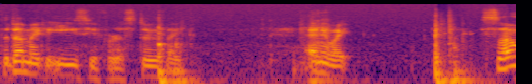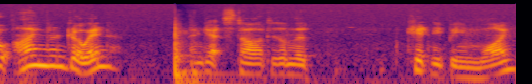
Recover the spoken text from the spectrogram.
They don't make it easy for us, do they? Anyway, so I'm going to go in and get started on the kidney bean wine.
